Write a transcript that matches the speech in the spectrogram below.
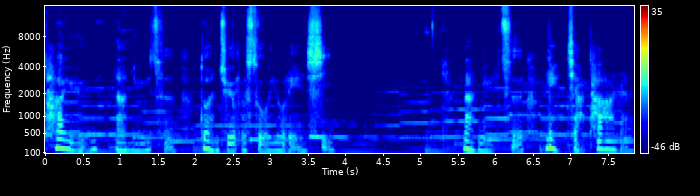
他与那女子断绝了所有联系。那女子另嫁他人，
